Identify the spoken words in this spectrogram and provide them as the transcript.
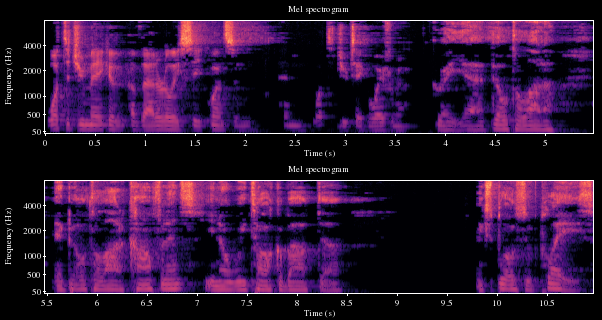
What did you make of, of that early sequence, and, and what did you take away from it? great. Yeah, it built a lot of it built a lot of confidence. You know, we talk about uh, explosive plays.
